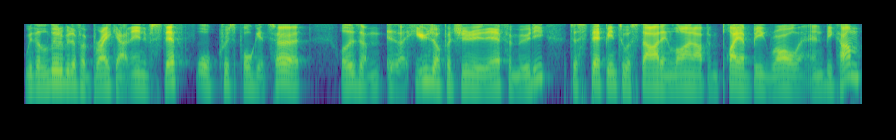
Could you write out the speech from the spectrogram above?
with a little bit of a breakout. And if Steph or Chris Paul gets hurt, well, there's a, there's a huge opportunity there for Moody to step into a starting lineup and play a big role and become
